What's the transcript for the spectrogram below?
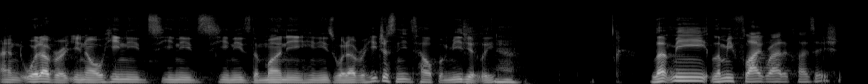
And whatever, you know, he needs, he needs, he needs the money. He needs whatever. He just needs help immediately Yeah. let me let me flag radicalization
